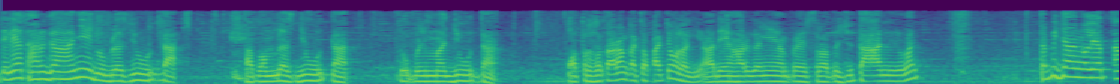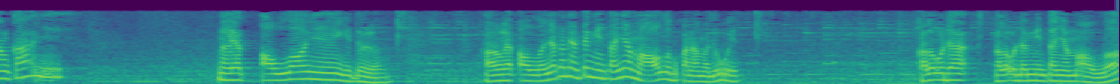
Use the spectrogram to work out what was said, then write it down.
ente lihat harganya 12 juta, 18 juta, 25 juta. Motor sekarang kacau-kacau lagi. Ada yang harganya sampai 100 jutaan gitu kan. Tapi jangan ngelihat angkanya. Ngelihat Allahnya gitu loh. Kalau ngelihat Allahnya kan ente mintanya sama Allah bukan sama duit. Kalau udah kalau udah mintanya sama Allah,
